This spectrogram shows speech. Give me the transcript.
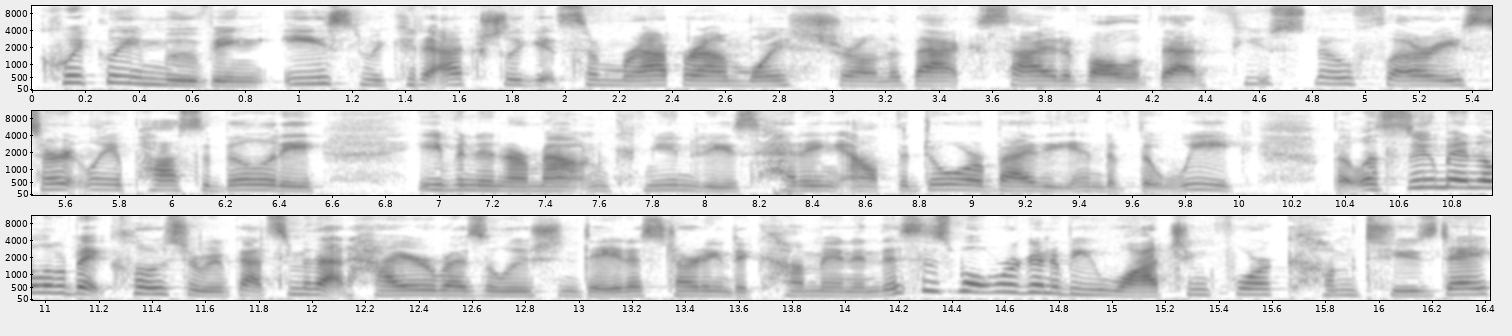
quickly moving east. We could actually get some wraparound moisture on the back side of all of that. A few snow flurries, certainly a possibility, even in our mountain communities heading out the door by the end of the week. But let's zoom in a little bit closer. We've got some of that higher resolution data starting to come in, and this is what we're going to be watching for come Tuesday.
